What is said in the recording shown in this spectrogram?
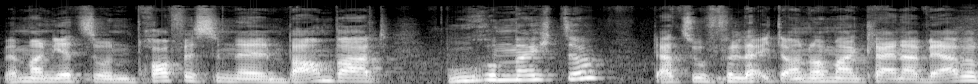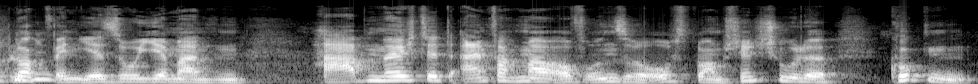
wenn man jetzt so einen professionellen Baumbart buchen möchte, dazu vielleicht auch noch mal ein kleiner Werbeblock, mhm. wenn ihr so jemanden haben möchtet, einfach mal auf unsere Obstbaum-Schnittschule gucken.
